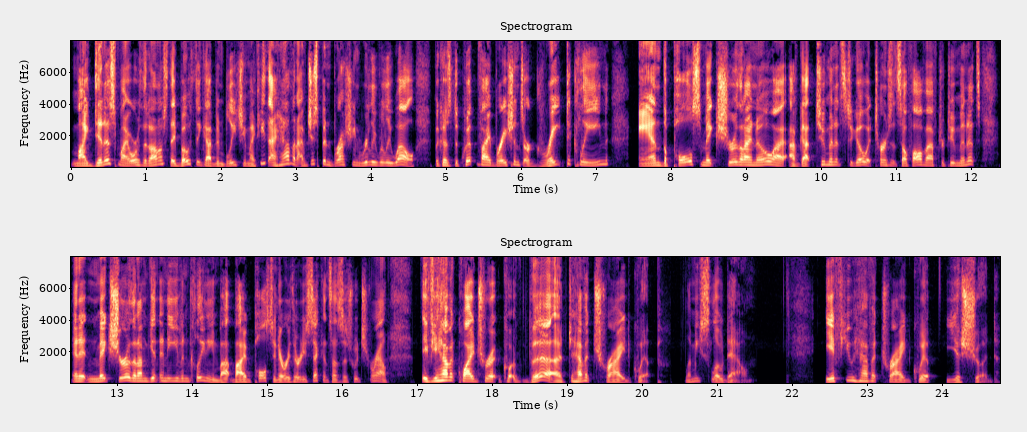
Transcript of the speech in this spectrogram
My dentist, my orthodontist, they both think I've been bleaching my teeth. I haven't. I've just been brushing really really well because the Quip vibrations are great to clean and the pulse makes sure that I know I, have got two minutes to go. It turns itself off after two minutes, and it makes sure that I'm getting an even cleaning by, by pulsing every 30 seconds as I switch it around. If you haven't quite tri- bleh, haven't tried Quip, let me slow down. If you haven't tried Quip, you should.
